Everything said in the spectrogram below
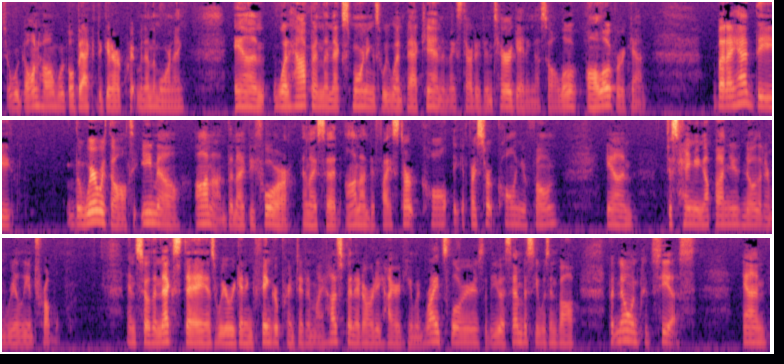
So we're going home. We'll go back to get our equipment in the morning. And what happened the next morning is we went back in and they started interrogating us all, o- all over again. But I had the, the wherewithal to email Anand the night before, and I said, Anand, if I start, call, if I start calling your phone and just hanging up on you, know that I'm really in trouble. And so the next day, as we were getting fingerprinted, and my husband had already hired human rights lawyers, the U.S. Embassy was involved, but no one could see us. And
